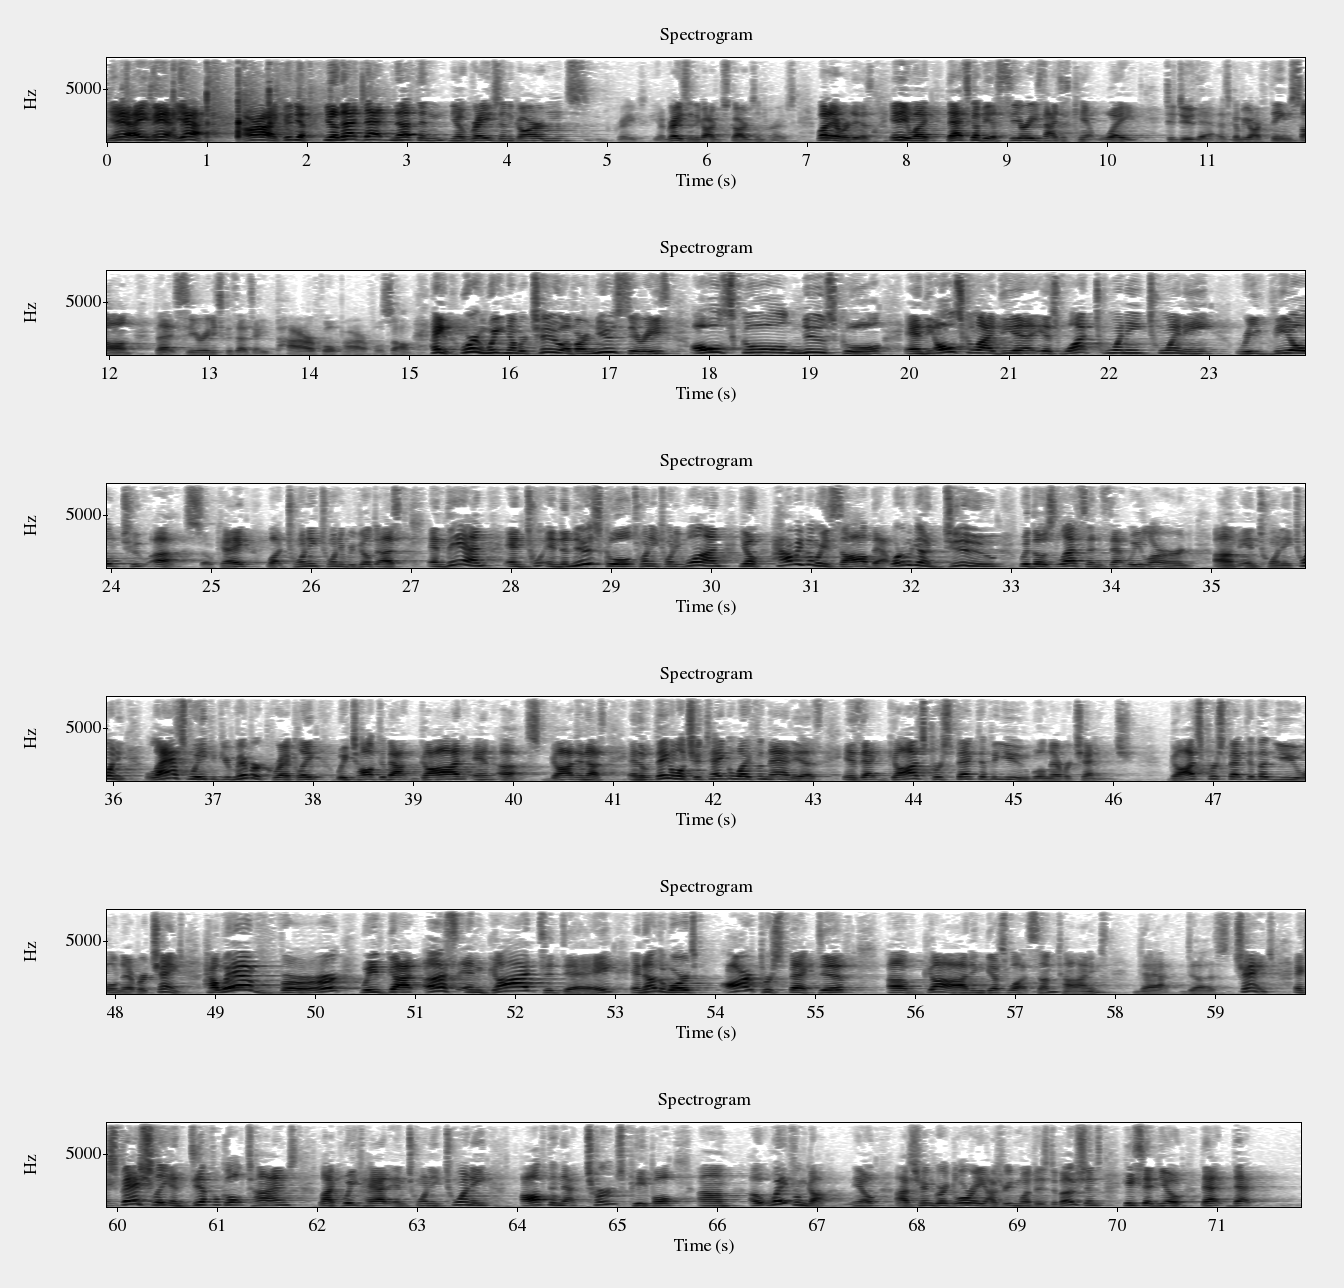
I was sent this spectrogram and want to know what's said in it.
Yeah, amen. Yeah. All right, good deal. You know, that, that nothing, you know, graves in the gardens, graves, yeah, graves in the gardens, gardens in the graves, whatever it is. Anyway, that's going to be a series, and I just can't wait to do that. That's going to be our theme song for that series because that's a powerful, powerful song. Hey, we're in week number two of our new series, Old School, New School. And the old school idea is what 2020 revealed to us, okay? What 2020 revealed to us. And then in, tw- in the new school, 2021, you know, how are we going to resolve that? What are we going to do with those lessons that we learned um, in 2020? Last week, if you remember correctly, we talked about God and us. God and us. And the thing I want you to take away from that is, is that God's perspective of you will never change. God's perspective of you will never change. However, we've got us and God today. In other words, our perspective of God, and guess what? Sometimes that does change, especially in difficult times like we've had in 2020. Often that turns people um, away from God. You know, I was hearing Greg Laurie, I was reading one of his devotions. He said, you know, that, that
